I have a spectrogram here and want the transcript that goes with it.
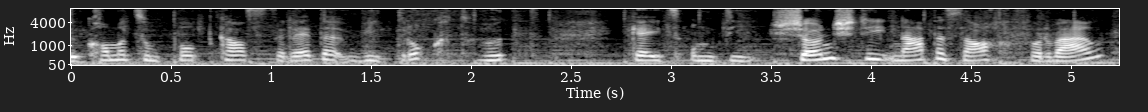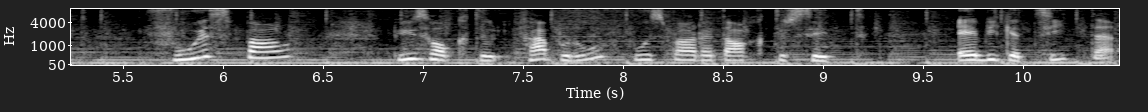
willkommen zum Podcast «Reden wie druckt». Heute geht es um die schönste Nebensache der Welt, Fußball. Bei uns hockt der Ruf, Fußballredakteur seit ewigen Zeiten.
